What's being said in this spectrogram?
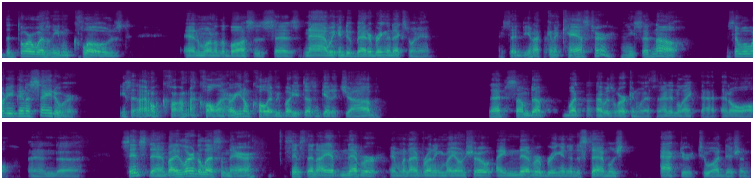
the door wasn't even closed. And one of the bosses says, Nah, we can do better. Bring the next one in. I said, You're not going to cast her? And he said, No. I said, Well, what are you going to say to her? He said, I don't call, I'm not calling her. You don't call everybody that doesn't get a job. That summed up what I was working with. And I didn't like that at all. And uh, since then, but I learned a lesson there. Since then, I have never, and when I'm running my own show, I never bring in an established actor to audition.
